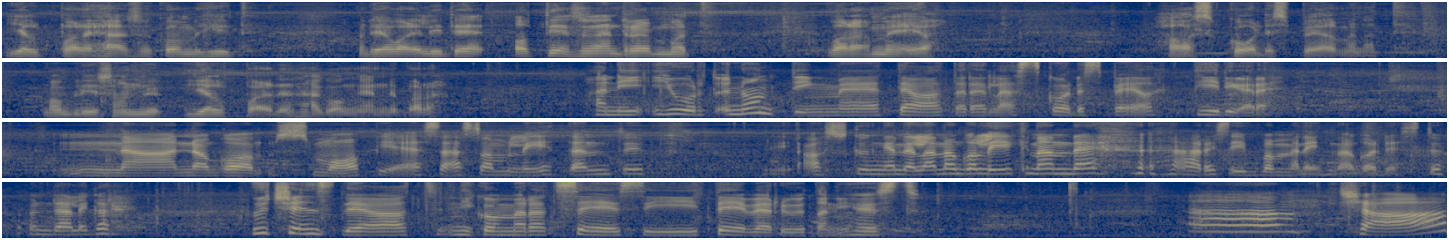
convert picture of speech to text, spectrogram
hjälpare här så kom vi hit. Och det har varit lite, alltid en sån här dröm att vara med och ha skådespel men att man blir som hjälpare den här gången bara. Har ni gjort någonting med teater eller skådespel tidigare? Nej, några små pjäser som liten typ Askungen eller något liknande här i Sibbo men inte något desto underligare. Hur känns det att ni kommer att ses i TV-rutan i höst? Uh, tja,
